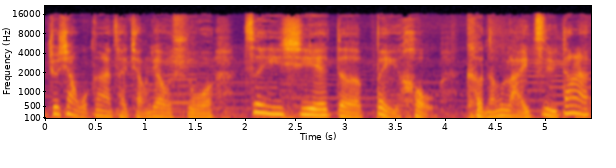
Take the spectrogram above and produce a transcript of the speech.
就像我刚才才强调说，这一些的背后。可能来自于，当然，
